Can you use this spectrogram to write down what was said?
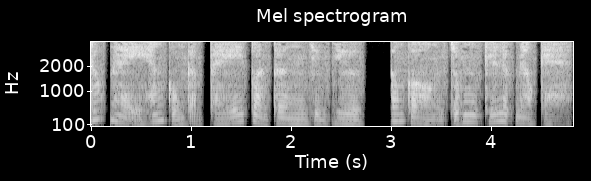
Lúc này hắn cũng cảm thấy toàn thân dường như không còn chút khí lực nào cả.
